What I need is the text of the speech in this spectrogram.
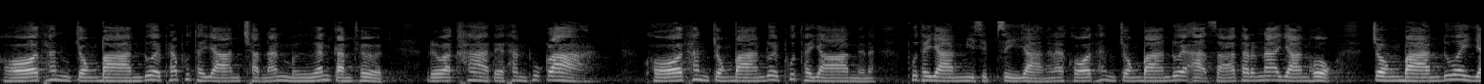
ขอท่านจงบานด้วยพระพุทธญาณฉันนั้นเหมือนกันเถิด หรือว่าข้าแต่ท่านผู้กล้า ขอท่านจงบานด้วยพุทธญาณเนี่ยนะพุทธญาณมี 14 อย่างนะขอท่านจงบานด้วยอาสาธารณญาณหกจงบานด้วยญ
